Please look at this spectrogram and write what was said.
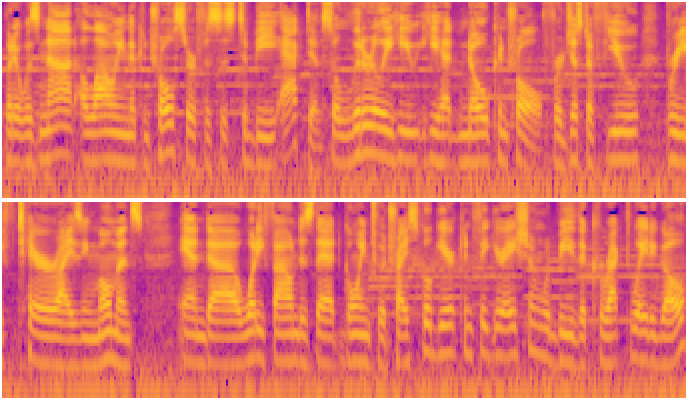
but it was not allowing the control surfaces to be active. So literally, he, he had no control for just a few brief terrorizing moments. And uh, what he found is that going to a tricycle gear configuration would be the correct way to go,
